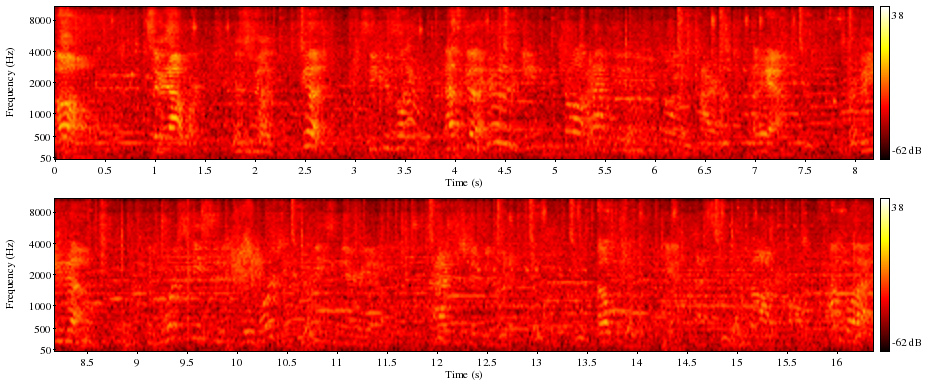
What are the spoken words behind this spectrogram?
Oh, so you're not working. This is like Good. See, cause like that's If it good. was a gaming controller, I have to get a new controller entirely. Oh yeah. But you know. The worst case, scen- the worst case scenario, ship and get. Okay. Yeah. That's not a problem. I'm glad.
